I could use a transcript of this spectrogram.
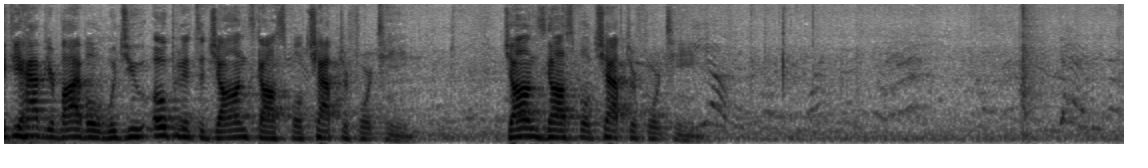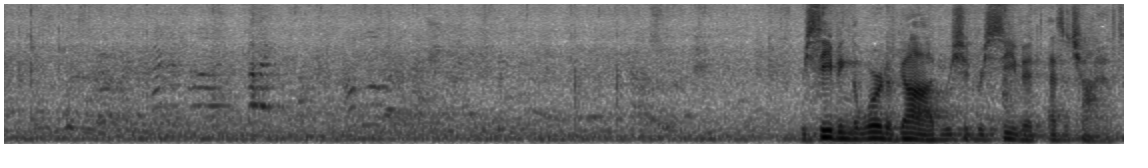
If you have your Bible, would you open it to John's Gospel, chapter 14? John's Gospel, chapter 14. Receiving the Word of God, we should receive it as a child.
